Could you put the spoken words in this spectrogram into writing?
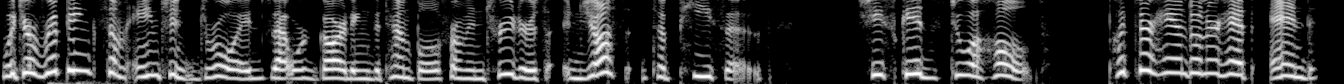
which are ripping some ancient droids that were guarding the temple from intruders just to pieces. She skids to a halt, puts her hand on her hip, and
